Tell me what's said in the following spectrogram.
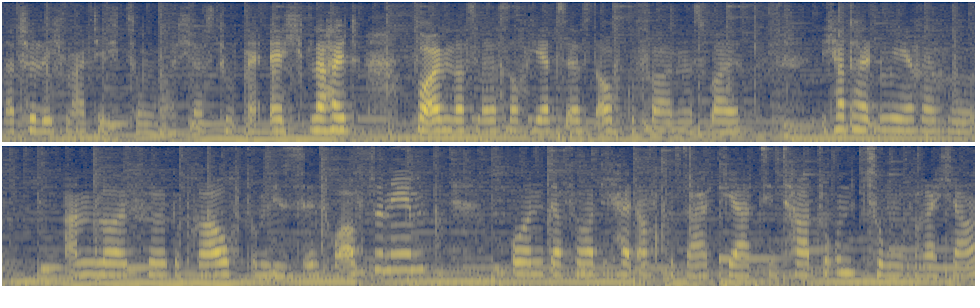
Natürlich meinte ich Zungenbrecher. Es tut mir echt leid, vor allem, dass mir das auch jetzt erst aufgefallen ist, weil ich hatte halt mehrere Anläufe gebraucht, um dieses Intro aufzunehmen. Und davor hatte ich halt auch gesagt, ja, Zitate und Zungenbrecher.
